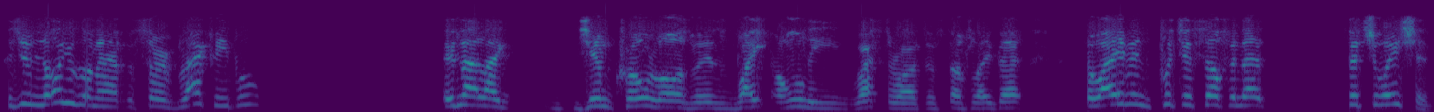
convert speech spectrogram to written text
because you know you're gonna have to serve black people. It's not like Jim Crow laws where it's white only restaurants and stuff like that. So why even put yourself in that situation?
